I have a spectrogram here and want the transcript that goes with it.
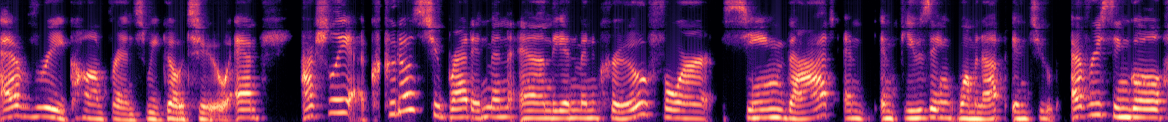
every conference we go to. And actually kudos to Brad Inman and the Inman crew for seeing that and infusing Woman Up into every single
